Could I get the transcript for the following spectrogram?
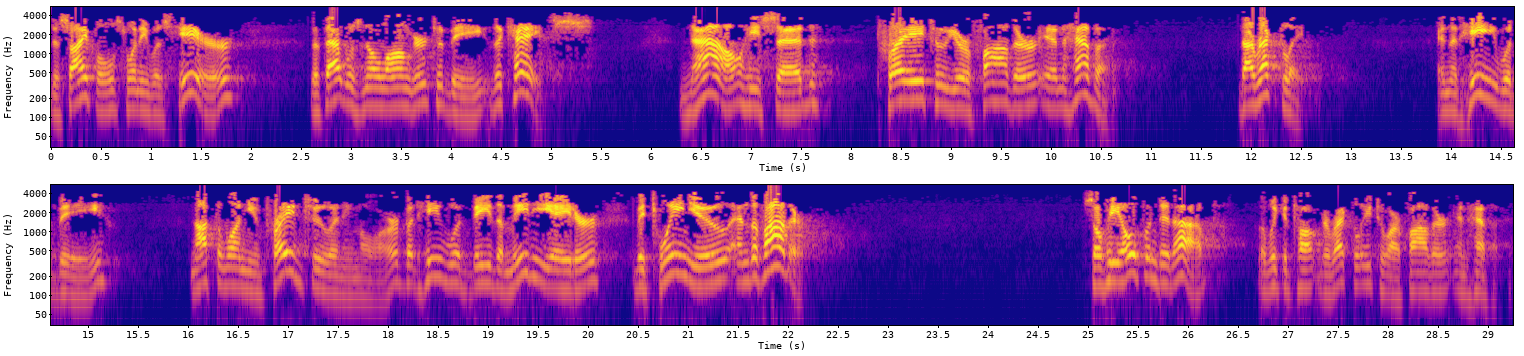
disciples when he was here that that was no longer to be the case. Now, he said, pray to your Father in heaven directly. And that he would be not the one you prayed to anymore, but he would be the mediator between you and the Father. So he opened it up that we could talk directly to our Father in heaven.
